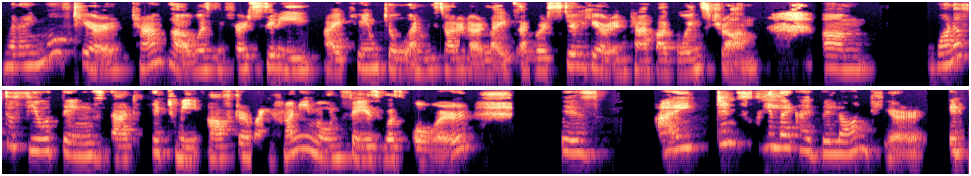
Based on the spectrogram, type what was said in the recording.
when I moved here, Tampa was the first city I came to, and we started our lives, and we're still here in Tampa, going strong. Um, one of the few things that hit me after my honeymoon phase was over is I didn't feel like I belonged here. It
